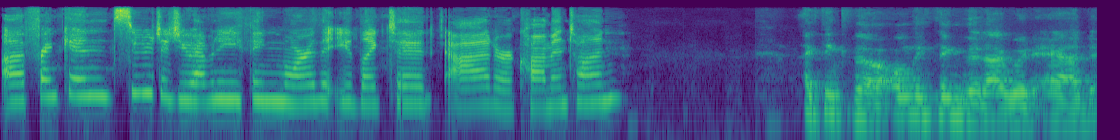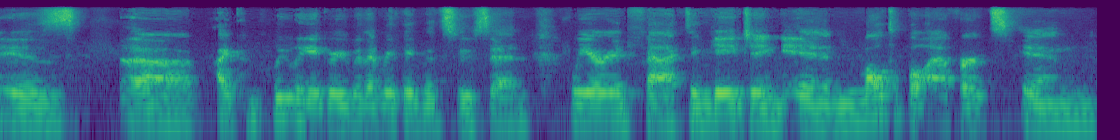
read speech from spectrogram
Uh, Frank and Sue, did you have anything more that you'd like to add or comment on? I think the only thing that I would add is uh, I completely agree with everything that Sue said. We are in fact engaging in multiple efforts in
